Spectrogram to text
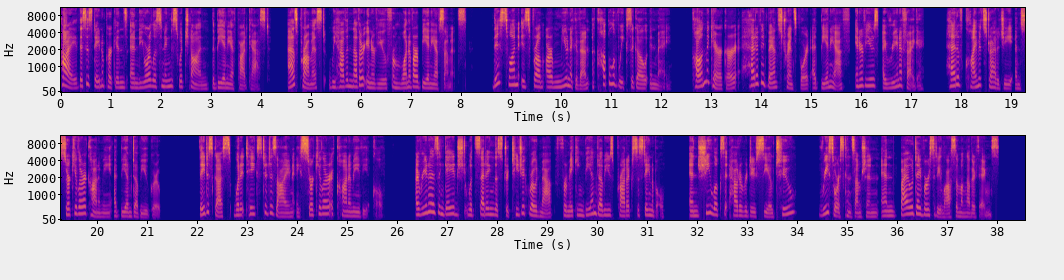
Hi, this is Dana Perkins, and you're listening to Switched On, the BNEF podcast. As promised, we have another interview from one of our BNEF summits. This one is from our Munich event a couple of weeks ago in May. Colin McKerracher, head of advanced transport at BNEF, interviews Irina Feige, head of climate strategy and circular economy at BMW Group. They discuss what it takes to design a circular economy vehicle. Irina is engaged with setting the strategic roadmap for making BMW's products sustainable, and she looks at how to reduce CO2, resource consumption, and biodiversity loss, among other things.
